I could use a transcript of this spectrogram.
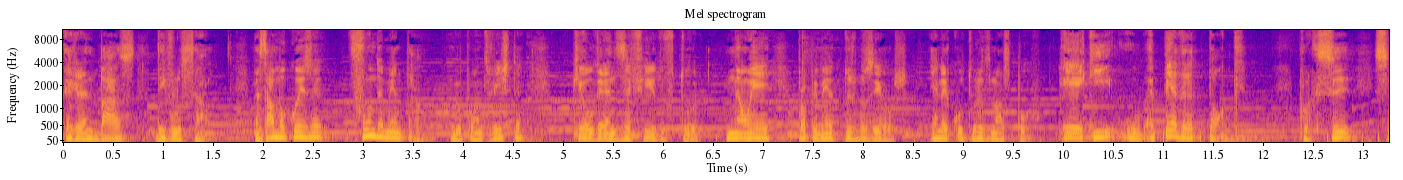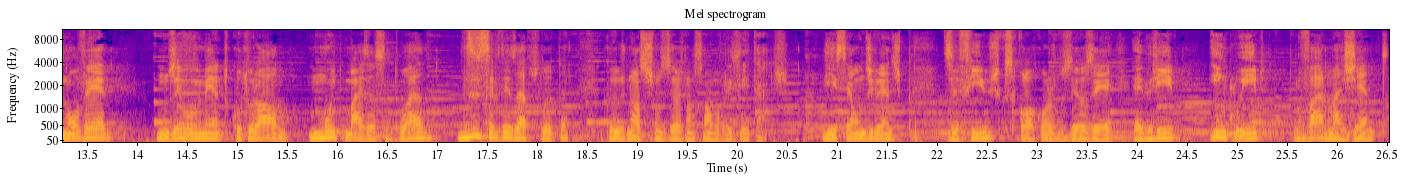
a grande base da evolução. Mas há uma coisa fundamental, do meu ponto de vista, que é o grande desafio do futuro. Não é propriamente nos museus, é na cultura do nosso povo. É aqui a pedra de toque, porque se, se não houver um desenvolvimento cultural muito mais acentuado, de certeza absoluta que os nossos museus não são visitados. E isso é um dos grandes desafios que se colocam aos museus, é abrir, incluir, levar mais gente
